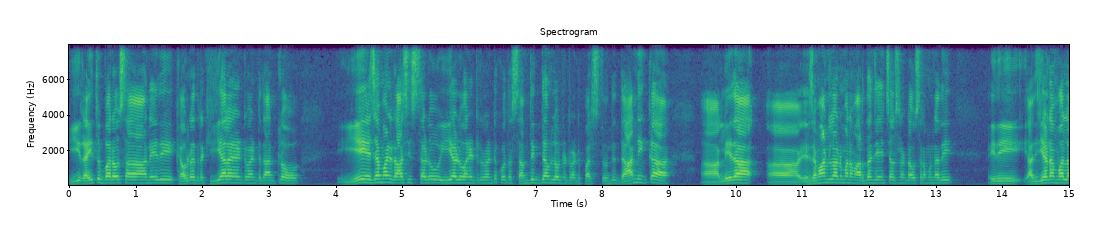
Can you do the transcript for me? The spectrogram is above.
ఈ రైతు భరోసా అనేది కౌలు రైతులకు ఇవ్వాలనేటువంటి దాంట్లో ఏ యజమాని రాసిస్తాడు ఇయ్యాడు అనేటటువంటి కొంత సందిగ్ధంలో ఉన్నటువంటి పరిస్థితి ఉంది. దాన్ని ఇంకా లేదా యజమానులను మనం అర్థం చేయించాల్సిన అవసరం ఉన్నది. ఇది అది ఇవ్వడం వల్ల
